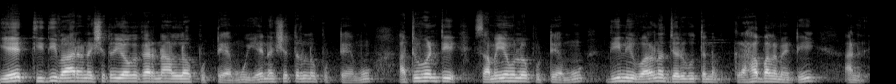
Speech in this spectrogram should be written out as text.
ఏ తిది వార నక్షత్ర యోగకరణాల్లో పుట్టాము ఏ నక్షత్రంలో పుట్టాము అటువంటి సమయంలో పుట్టాము దీని వలన జరుగుతున్న గ్రహ బలం ఏంటి అన్నది.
